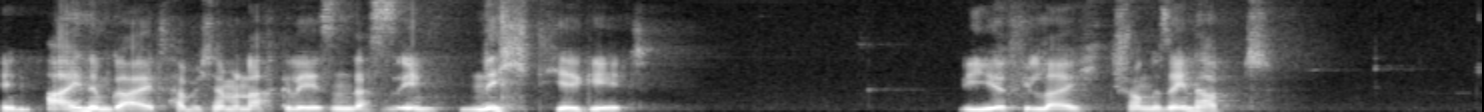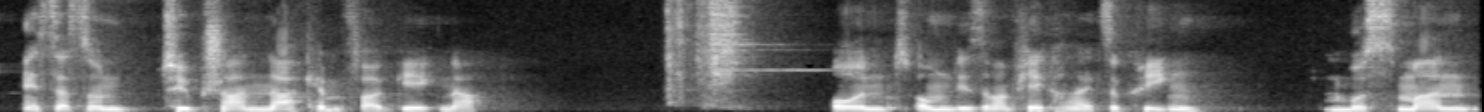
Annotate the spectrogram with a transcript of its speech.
In einem Guide habe ich einmal nachgelesen, dass es eben nicht hier geht. Wie ihr vielleicht schon gesehen habt, ist das so ein typischer Nahkämpfer-Gegner. Und um diese Vampirkrankheit zu kriegen, muss man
